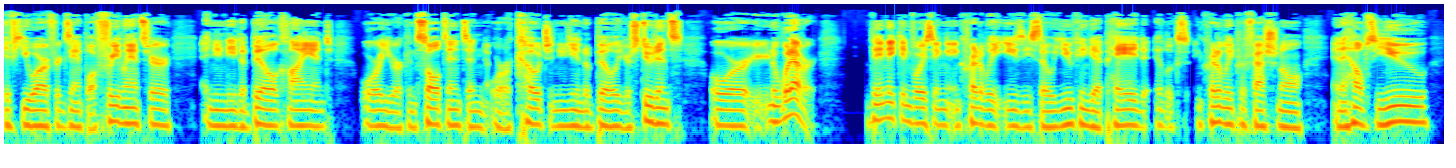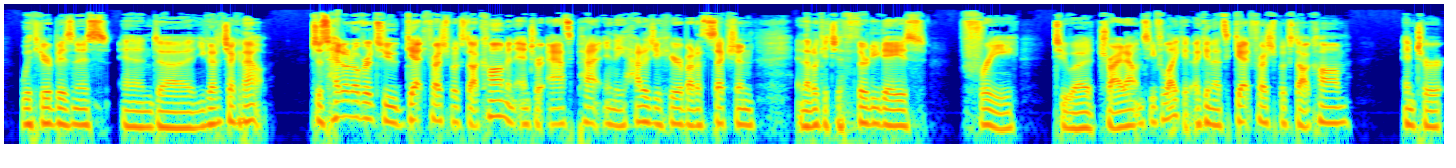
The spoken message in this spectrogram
if you are, for example, a freelancer and you need a bill client or you're a consultant and or a coach and you need to bill your students or you know whatever. They make invoicing incredibly easy so you can get paid. It looks incredibly professional and it helps you with your business and uh, you got to check it out. Just head on over to getfreshbooks.com and enter ask pat in the how did you hear about us section and that'll get you 30 days free to uh, try it out and see if you like it. Again that's getfreshbooks.com enter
